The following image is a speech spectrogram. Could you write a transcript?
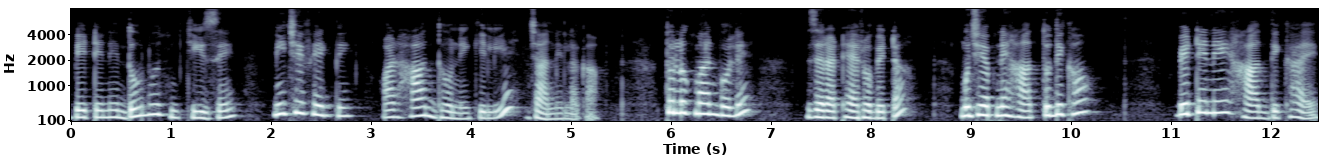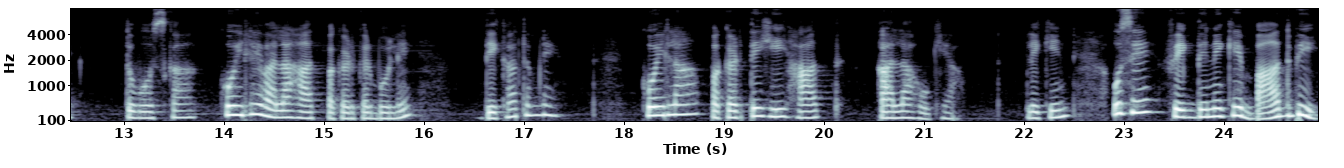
बेटे ने दोनों चीज़ें नीचे फेंक दी। और हाथ धोने के लिए जाने लगा। तो लुकमान बोले, ज़रा ठहरो बेटा, मुझे अपने हाथ तो दिखाओ। बेटे ने हाथ दिखाए तो वो उसका कोयले वाला हाथ पकड़कर बोले, देखा तुमने, कोयला पकड़ते ही हाथ काला हो गया, लेकिन उसे फेंक देने के बाद भी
